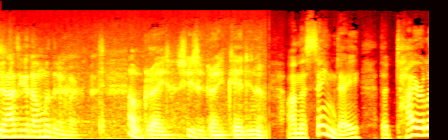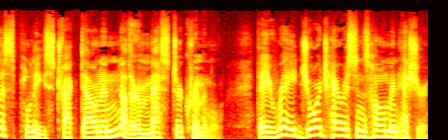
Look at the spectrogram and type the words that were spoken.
Yeah, how'd you get on with her, in fact? Oh, great. She's a great kid, you know. On the same day, the tireless police tracked down another master criminal. They raid George Harrison's home in Esher.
